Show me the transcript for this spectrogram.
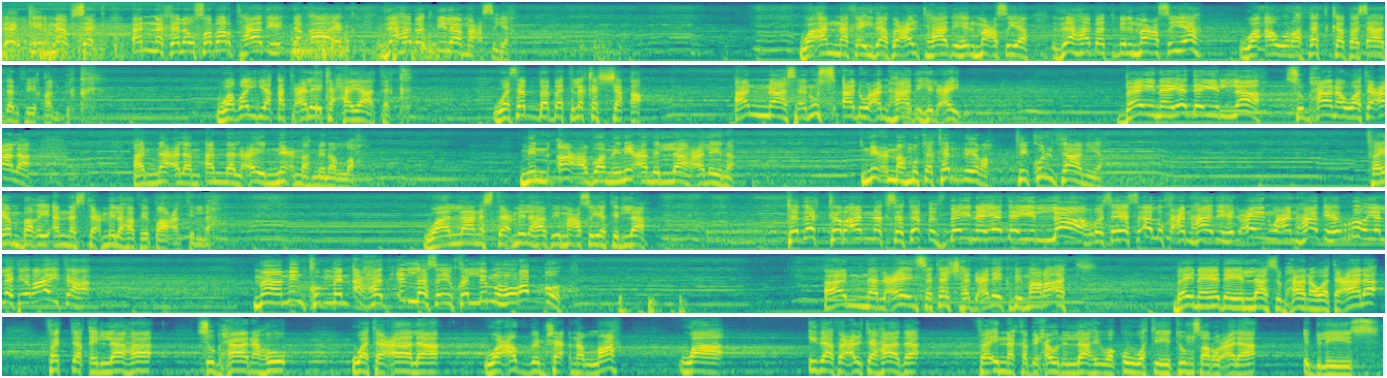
ذكر نفسك أنك لو صبرت هذه الدقائق ذهبت بلا معصية. وأنك إذا فعلت هذه المعصية ذهبت بالمعصية وأورثتك فسادا في قلبك. وضيقت عليك حياتك. وسببت لك الشقاء. أنا سنسأل عن هذه العين. بين يدي الله سبحانه وتعالى أن نعلم أن العين نعمة من الله. من أعظم نعم الله علينا. نعمة متكررة في كل ثانية. فينبغي أن نستعملها في طاعة الله. وأن لا نستعملها في معصية الله. تذكر أنك ستقف بين يدي الله وسيسألك عن هذه العين وعن هذه الرؤيا التي رأيتها. ما منكم من أحد إلا سيكلمه ربه. أن العين ستشهد عليك بما رأت بين يدي الله سبحانه وتعالى. فاتق الله سبحانه وتعالى وعظم شأن الله. وإذا فعلت هذا فإنك بحول الله وقوته تنصر على إبليس.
